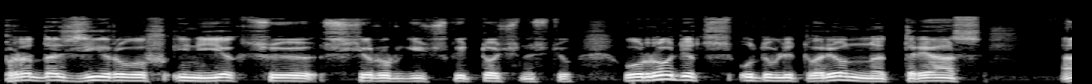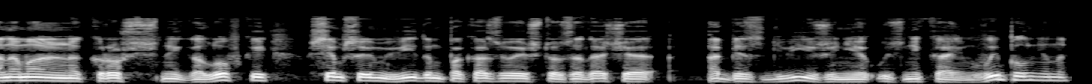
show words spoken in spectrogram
продозировав инъекцию с хирургической точностью. Уродец удовлетворенно тряс аномально крошечной головкой, всем своим видом показывая, что задача обездвижения узника им выполнена,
